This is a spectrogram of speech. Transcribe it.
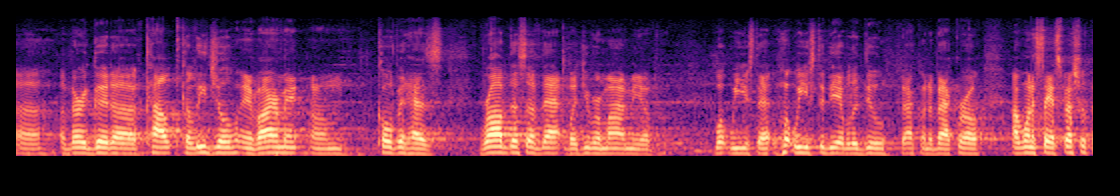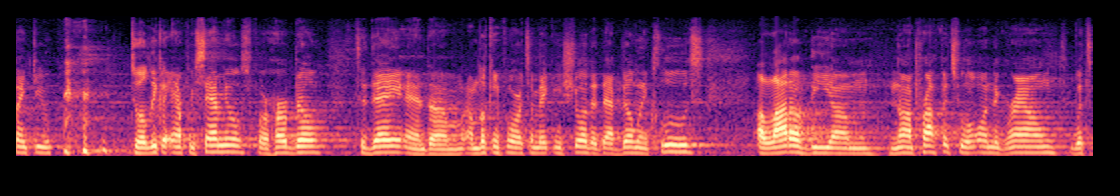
uh, a very good uh, col- collegial environment. Um, COVID has robbed us of that, but you remind me of what we used to what we used to be able to do back on the back row. I want to say a special thank you to Alicka Ampry Samuels for her bill today, and um, I'm looking forward to making sure that that bill includes a lot of the um, nonprofits who are on the ground with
